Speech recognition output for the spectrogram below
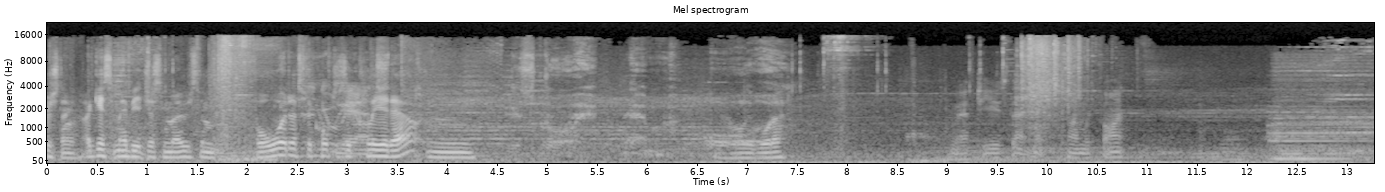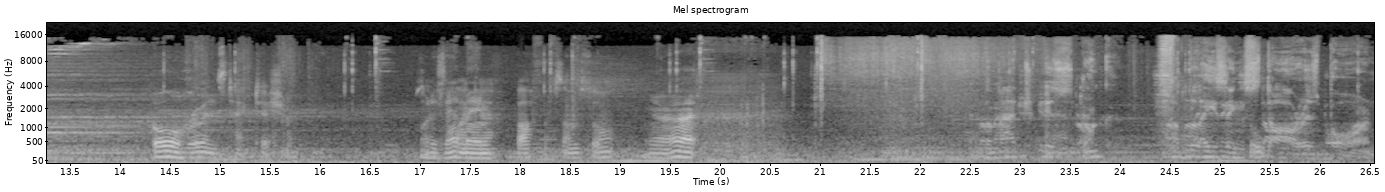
Interesting. I guess maybe it just moves them forward if the corpses are cleared out. And Destroy them. holy water. We have to use that next time we fight. Oh, Ruins tactician. what does that like mean? A buff of some sort. All right. The match is struck. Uh, a blazing star is born.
